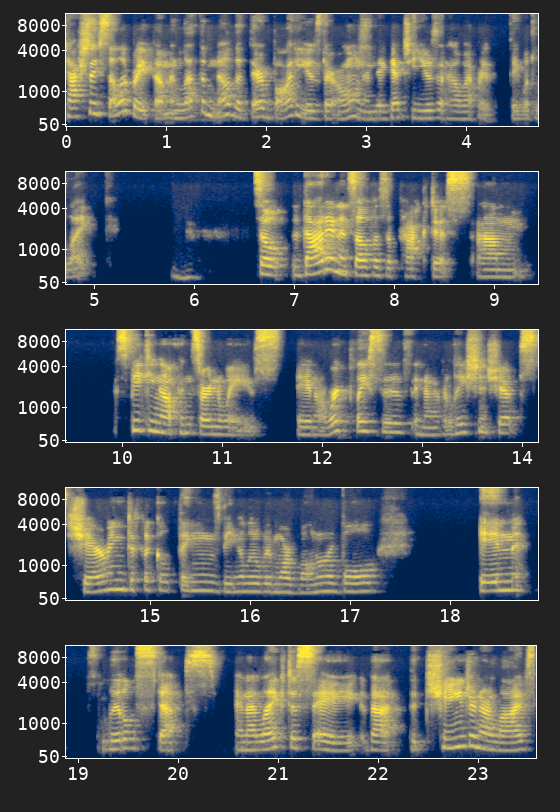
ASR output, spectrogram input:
To actually celebrate them and let them know that their body is their own and they get to use it however they would like. Mm-hmm. So, that in itself is a practice. Um, speaking up in certain ways in our workplaces, in our relationships, sharing difficult things, being a little bit more vulnerable in little steps. And I like to say that the change in our lives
